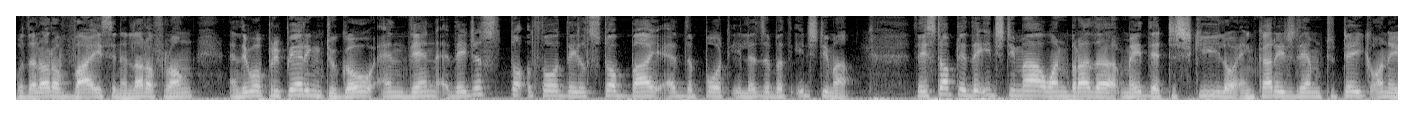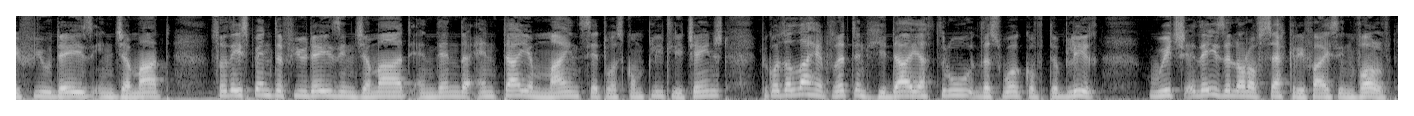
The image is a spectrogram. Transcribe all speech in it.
with a lot of vice and a lot of wrong. And they were preparing to go, and then they just th- thought they'll stop by at the Port Elizabeth Ijtima. They stopped at the Ijtima. One brother made their tashkil or encouraged them to take on a few days in Jamaat so they spent a few days in Jamaat and then the entire mindset was completely changed because Allah had written Hidayah through this work of Tabligh, which there is a lot of sacrifice involved.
